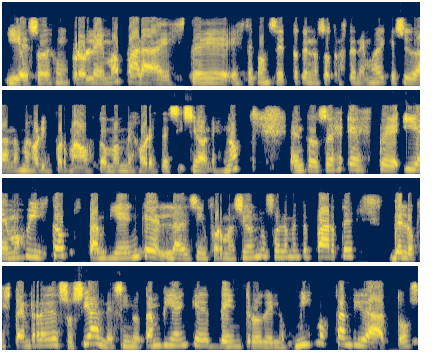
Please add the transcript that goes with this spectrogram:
Y eso es un problema para este, este concepto que nosotros tenemos de que ciudadanos mejor informados toman mejores decisiones, ¿no? Entonces, este, y hemos visto también que la desinformación no solamente parte de lo que está en redes sociales, sino también que dentro de los mismos candidatos,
